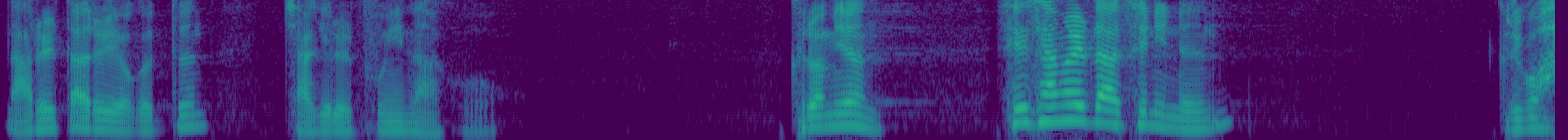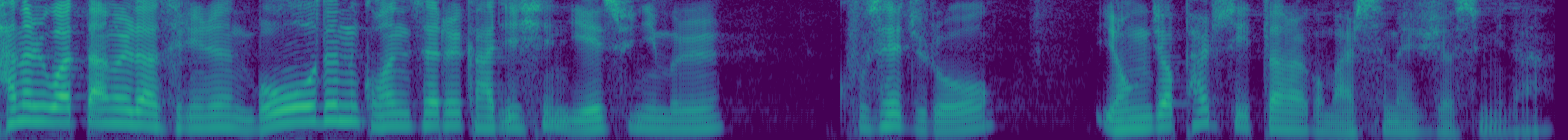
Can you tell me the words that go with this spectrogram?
나를 따르려거든 자기를 부인하고 그러면 세상을 다스리는 그리고 하늘과 땅을 다스리는 모든 권세를 가지신 예수님을 구세주로 영접할 수 있다라고 말씀해 주셨습니다.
